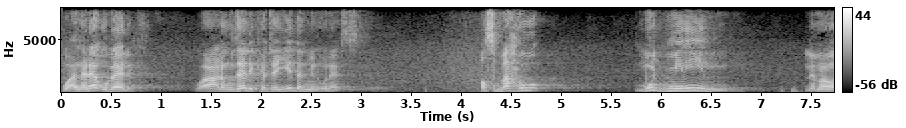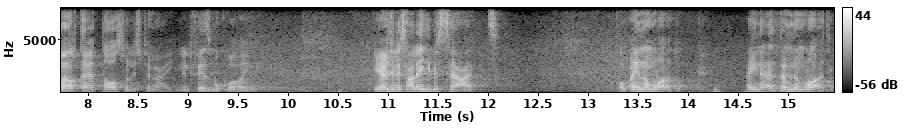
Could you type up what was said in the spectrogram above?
وأنا لا أبالغ وأعلم ذلك جيدا من أناس. أصبحوا مدمنين لمواقع التواصل الاجتماعي للفيسبوك وغيره. يجلس عليه بالساعات. طب أين امرأتك؟ أين أنت من امرأتك؟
